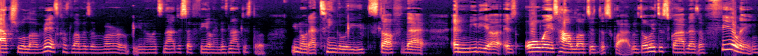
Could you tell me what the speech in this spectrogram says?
actual love is because love is a verb you know? It's not just a feeling. It's not just a you know that tingly stuff that in media is always how love is described. It's always described as a feeling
